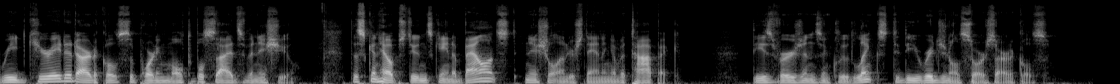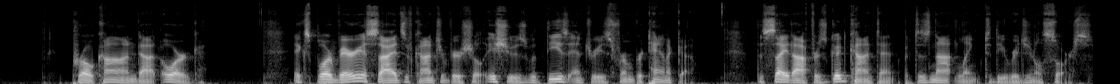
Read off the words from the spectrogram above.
Read curated articles supporting multiple sides of an issue. This can help students gain a balanced initial understanding of a topic. These versions include links to the original source articles procon.org. Explore various sides of controversial issues with these entries from Britannica. The site offers good content but does not link to the original source.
